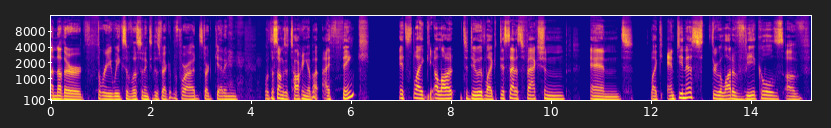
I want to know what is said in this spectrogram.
another three weeks of listening to this record before I'd start getting what the songs are talking about. I think it's like Yeah. a lot to do with like dissatisfaction and like emptiness through a lot of vehicles of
